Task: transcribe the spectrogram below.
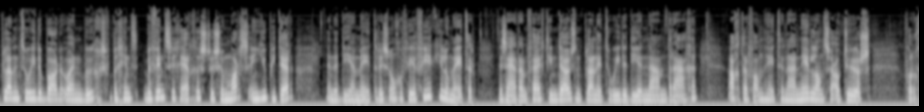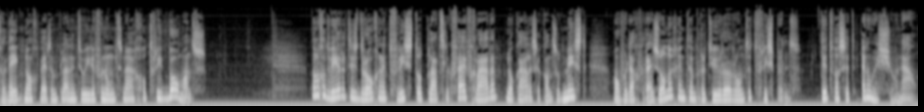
planetoïde Boudewijn Buug bevindt zich ergens tussen Mars en Jupiter en de diameter is ongeveer 4 kilometer. Er zijn ruim 15.000 planetoïden die een naam dragen. Acht daarvan heten naar Nederlandse auteurs. Vorige week nog werd een planetoïde vernoemd naar Godfried Bomans. Dan nog het weer. Het is droog en het vriest tot plaatselijk 5 graden. Lokaal is er kans op mist. Overdag vrij zonnig en temperaturen rond het vriespunt. Dit was het NOS Journaal.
